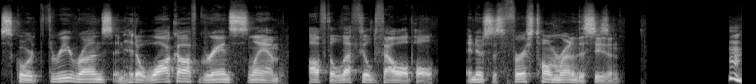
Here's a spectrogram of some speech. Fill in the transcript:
scored three runs, and hit a walk-off grand slam off the left field foul pole. And it was his first home run of the season. Hmm.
